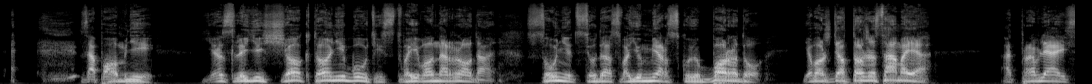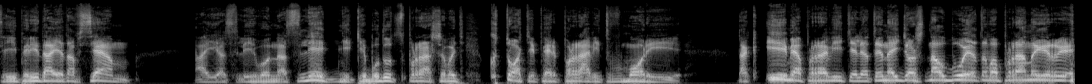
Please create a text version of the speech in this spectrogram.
Запомни, если еще кто-нибудь из твоего народа сунет сюда свою мерзкую бороду, его ждет то же самое. Отправляйся и передай это всем. А если его наследники будут спрашивать, кто теперь правит в море, так имя правителя ты найдешь на лбу этого проныры.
